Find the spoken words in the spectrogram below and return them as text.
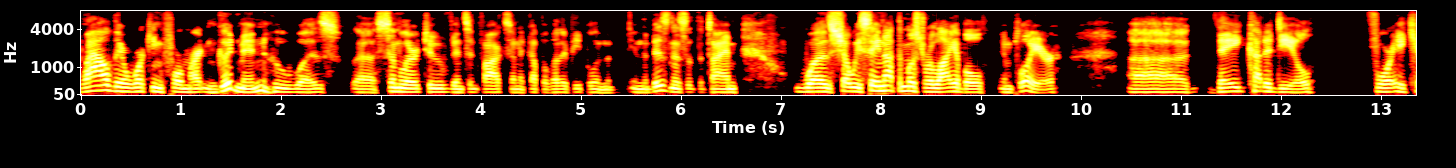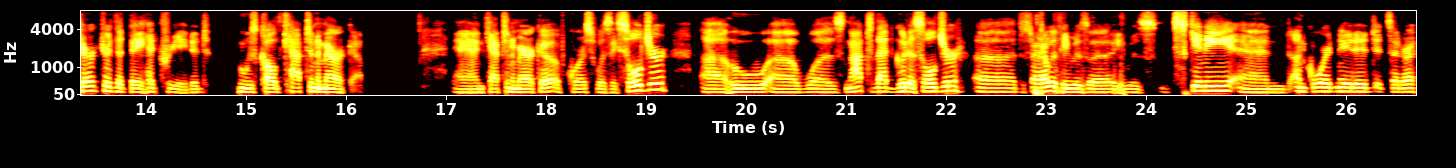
while they're working for Martin Goodman, who was uh, similar to Vincent Fox and a couple of other people in the in the business at the time, was shall we say not the most reliable employer. Uh, they cut a deal for a character that they had created who was called Captain America. And Captain America, of course, was a soldier uh, who uh, was not that good a soldier uh, to start out with. He was uh, he was skinny and uncoordinated, etc.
